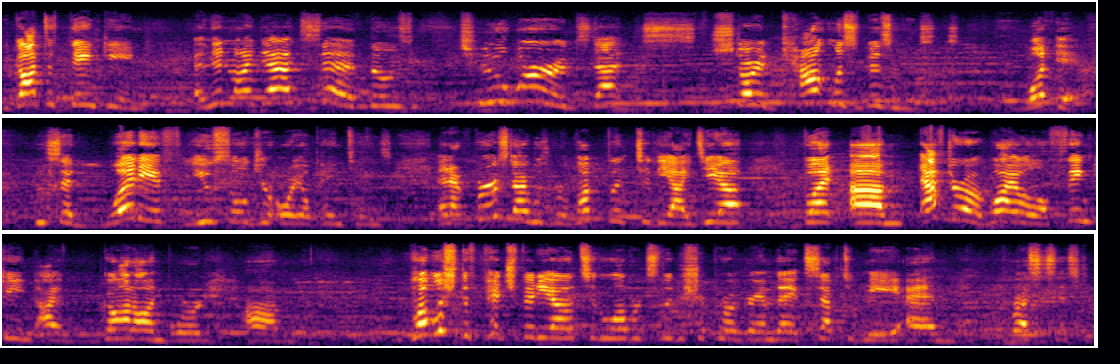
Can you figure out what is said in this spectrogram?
We got to thinking, and then my dad said those two words that started countless businesses. What if? He said, What if you sold your oil paintings? And at first I was reluctant to the idea, but um, after a while of thinking, I got on board. Um, published the pitch video to the Loveworks Leadership Program. They accepted me, and the rest is history.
